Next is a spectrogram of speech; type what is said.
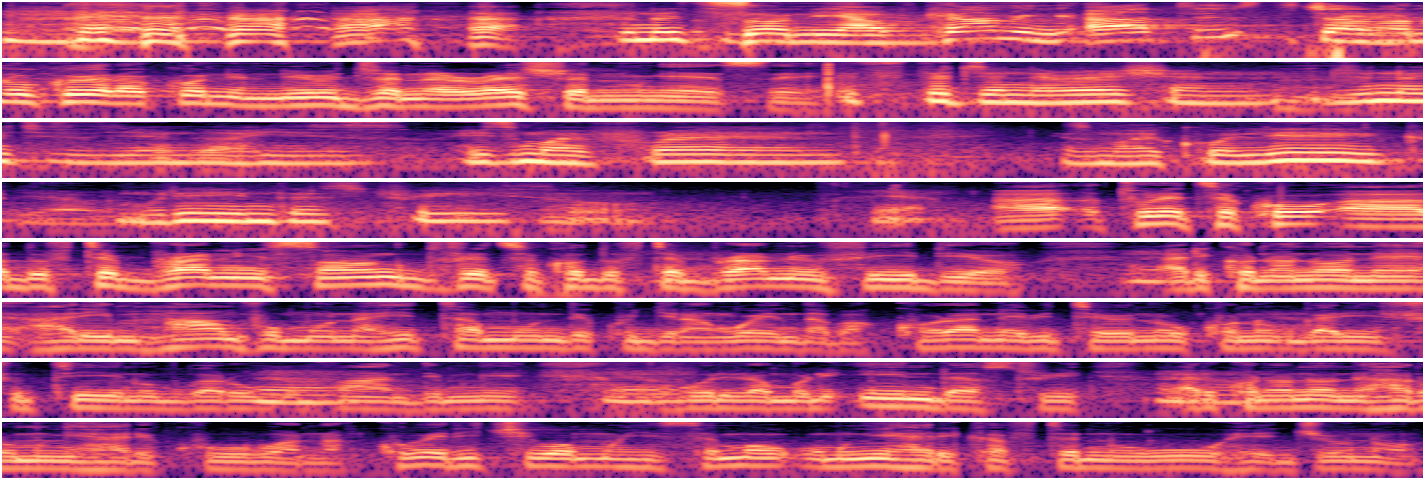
So ni upcoming artist cyangwa ni ukubera ko ni new generation mwese? It's the generation. Juno Kizigenza, he's, he's my friend, he's my colleague muri industry, so. Turetse ko ah, dufite brand new song turetse ko dufite brand new video. Ariko nanone hari impamvu umuntu ahitamo undi kugira ngo wenda bakorane bitewe n'uko nubwo ari inshuti nubwo ari umuvandimwe muhurira muri industry. Ariko nanone hari umwihariko uwubona kubera iki wamuhisemo umwihariko afite ni uwuhe juno?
